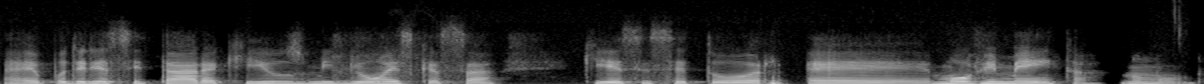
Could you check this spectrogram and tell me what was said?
É, eu poderia citar aqui os milhões que, essa, que esse setor é, movimenta no mundo.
